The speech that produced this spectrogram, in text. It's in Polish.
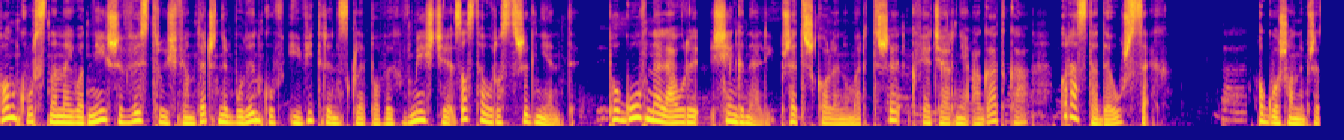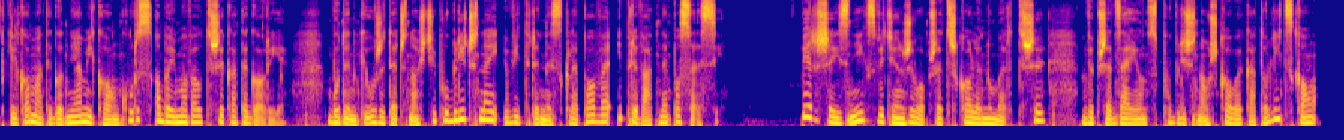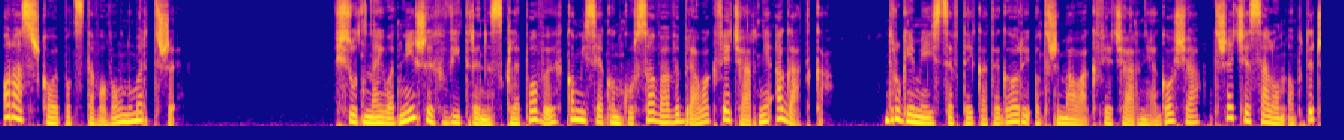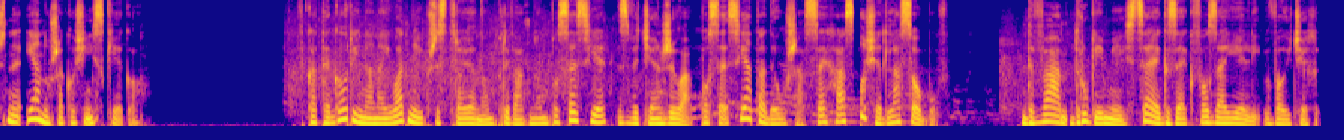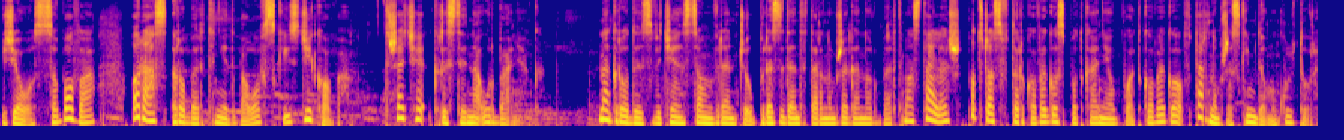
Konkurs na najładniejszy wystrój świąteczny budynków i witryn sklepowych w mieście został rozstrzygnięty. Po główne laury sięgnęli przedszkole nr 3, kwiaciarnia Agatka oraz Tadeusz Sech. Ogłoszony przed kilkoma tygodniami konkurs obejmował trzy kategorie: budynki użyteczności publicznej, witryny sklepowe i prywatne posesje. W pierwszej z nich zwyciężyło przedszkole nr 3, wyprzedzając publiczną szkołę katolicką oraz szkołę podstawową nr 3. Wśród najładniejszych witryn sklepowych komisja konkursowa wybrała kwiaciarnię Agatka. Drugie miejsce w tej kategorii otrzymała kwiaciarnia Gosia, trzecie salon optyczny Janusza Kosińskiego. W kategorii na najładniej przystrojoną prywatną posesję zwyciężyła posesja Tadeusza Secha z osiedla Sobów. Dwa drugie miejsce ex aequo zajęli Wojciech Zioło z Sobowa oraz Robert Niedbałowski z Dzikowa. Trzecie Krystyna Urbaniak. Nagrody zwycięzcom wręczył prezydent Tarnobrzega Norbert Mastalerz podczas wtorkowego spotkania opłatkowego w Tarnobrzeskim Domu Kultury.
